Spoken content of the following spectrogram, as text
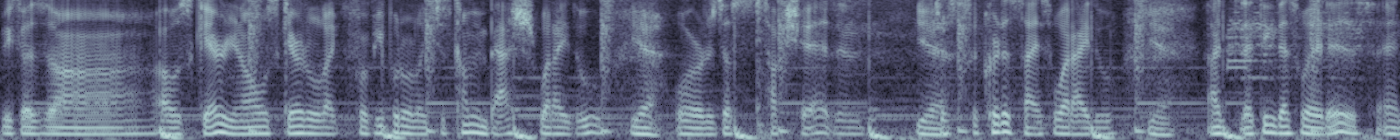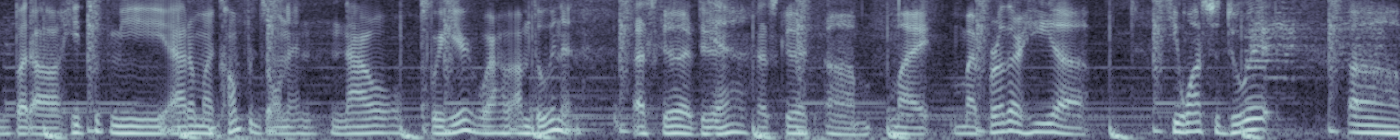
because uh, I was scared. You know, I was scared of like for people to like just come and bash what I do. Yeah. Or to just talk shit and yeah. just criticize what I do. Yeah. I, I think that's what it is. And but uh, he took me out of my comfort zone, and now we're here where I'm doing it. That's good, dude. Yeah. That's good. Um, my my brother, he uh, he wants to do it. Uh,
